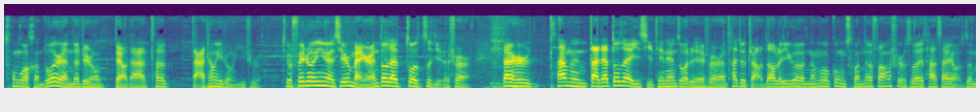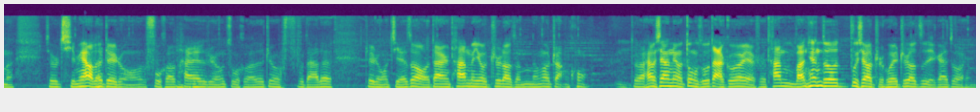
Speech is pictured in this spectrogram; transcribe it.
通过很多人的这种表达，他达成一种一致。就非洲音乐，其实每个人都在做自己的事儿，嗯但是他们大家都在一起，天天做这些事儿，他就找到了一个能够共存的方式，所以他才有这么就是奇妙的这种复合拍的这种组合的这种复杂的这种节奏，但是他们又知道怎么能够掌控。嗯对吧？还有像那种侗族大哥也是，他们完全都不需要指挥，知道自己该做什么。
